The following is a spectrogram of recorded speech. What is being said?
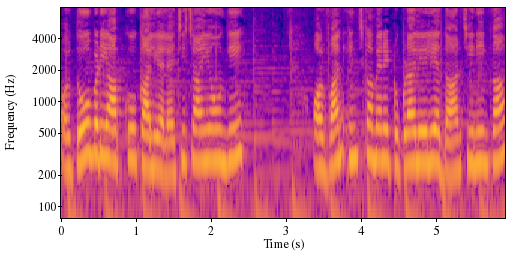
और दो बड़ी आपको काली इलायची चाहिए होंगी। और वन इंच का मैंने टुकड़ा ले लिया दारचीनी का।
